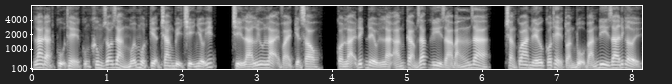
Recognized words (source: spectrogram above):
la đạt cụ thể cũng không rõ ràng mỗi một kiện trang bị trị nhiều ít, chỉ là lưu lại vài kiện sau, còn lại đích đều là án cảm giác ghi giá bán ra, chẳng qua nếu có thể toàn bộ bán đi ra đích lời,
